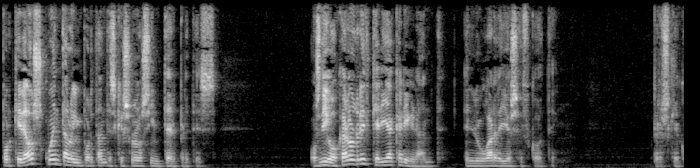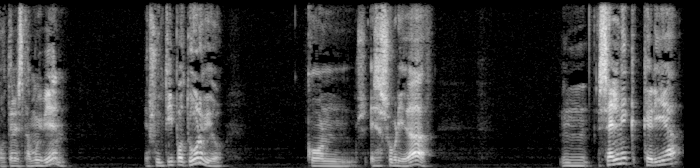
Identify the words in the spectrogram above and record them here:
Porque daos cuenta lo importantes que son los intérpretes. Os digo, Carol Reed quería a Cary Grant en lugar de Joseph Cotten. Pero es que Cotten está muy bien. Es un tipo turbio, con esa sobriedad. Mm, Selnick quería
